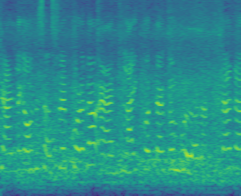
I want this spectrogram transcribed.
চ্যানেলটাকে আমাদের সাবস্ক্রাইব করে দাও অ্যান্ড লাইক করতে একদম ভুলো না। টাটা।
